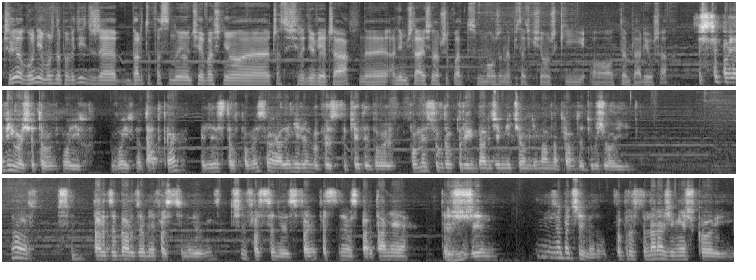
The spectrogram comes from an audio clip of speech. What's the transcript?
Czyli ogólnie można powiedzieć, że bardzo fascynują Cię właśnie e, czasy średniowiecza, e, a nie myślałeś na przykład może napisać książki o templariuszach? Jeszcze pojawiło się to w moich, w moich notatkach, jest to w pomysłach, ale nie wiem po prostu kiedy, bo pomysłów, do których bardziej mnie ciągnie, mam naprawdę dużo i no, bardzo, bardzo mnie fascynują, czy fascynują, fascynują Spartanie, też Mhm. Rzym. No, Zobaczymy. No, po prostu na razie Mieszko i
